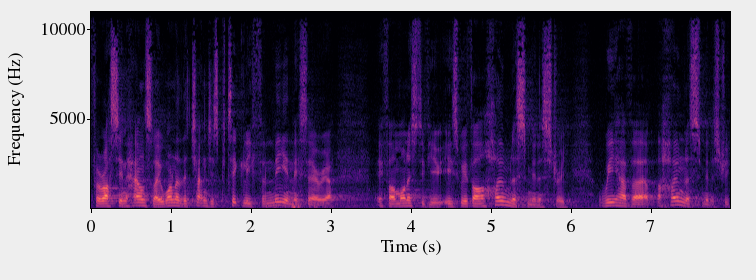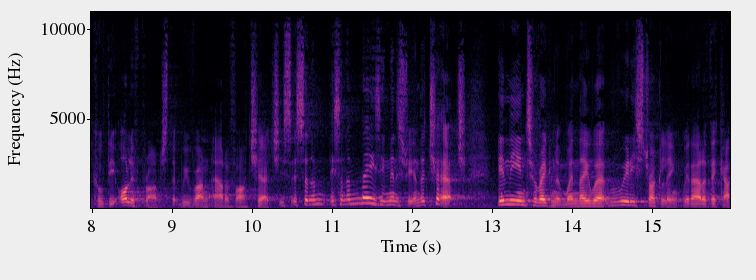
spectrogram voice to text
for us in Hounslow, one of the challenges, particularly for me in this area, if I'm honest with you, is with our homeless ministry. We have a, a homeless ministry called the Olive Branch that we run out of our church. It's, it's, an, it's an amazing ministry, and the church in the interregnum, when they were really struggling without a vicar,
